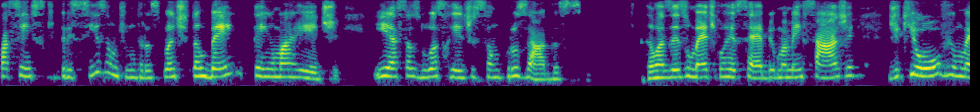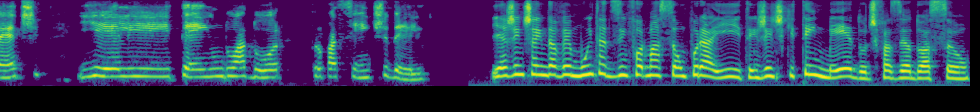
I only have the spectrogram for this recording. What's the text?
pacientes que precisam de um transplante também têm uma rede, e essas duas redes são cruzadas. Então, às vezes, o médico recebe uma mensagem de que houve um match e ele tem um doador para o paciente dele. E a gente ainda vê muita desinformação por aí, tem gente que tem medo de fazer a doação.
